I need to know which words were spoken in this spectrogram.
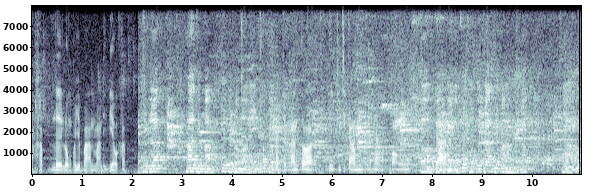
นะครับ เลยโรงพยาบาลมาที่เดียวครับชุดละห้าสิบบาทที่เป็นหมายครับผมหลังจากนั้นก็มีกิจกรรมนะฮะของก็ฝากไว้กับทุกคนทุกท่านที่มานะครับจาก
